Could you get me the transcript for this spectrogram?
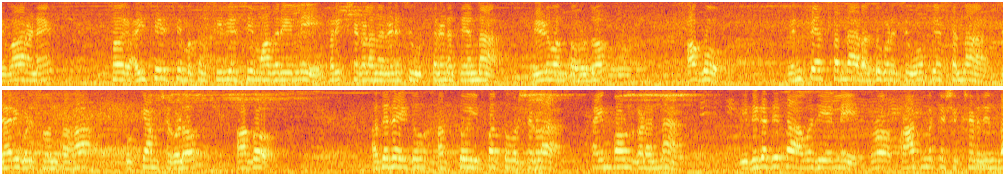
ನಿವಾರಣೆ, so I C S E ಮತ್ತು ಸಿ ಬಿ ಎಸ್ ಸಿ ಮಾದರಿಯಲ್ಲಿ ಪರೀಕ್ಷೆಗಳನ್ನು ನಡೆಸಿ ಉತ್ತೀರ್ಣತೆಯನ್ನು ನೀಡುವಂತಹುದು. ಹಾಗೂ ಎನ್ ಪಿ ಎಸ್ ಅನ್ನು ರದ್ದುಗೊಳಿಸಿ ಒ ಪಿ ಎಸ್ ಅನ್ನು ಜಾರಿಗೊಳಿಸುವಂತಹ ಮುಖ್ಯಾಂಶಗಳು ಹಾಗೂ ಹದಿನೈದು ಹತ್ತು ಇಪ್ಪತ್ತು ವರ್ಷಗಳ ಟೈಮ್ ಬೌಂಡ್ಗಳನ್ನು ನಿಗದಿತ ಅವಧಿಯಲ್ಲಿ ಪ್ರ- ಪ್ರಾಥಮಿಕ ಶಿಕ್ಷಣದಿಂದ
